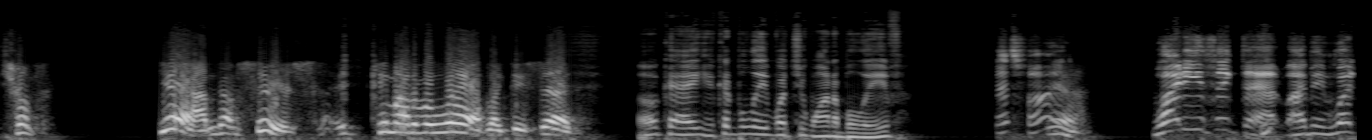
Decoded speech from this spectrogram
Trump. Yeah, I'm, I'm serious. It came out of a lab, like they said. Okay, you can believe what you want to believe. That's fine. Yeah. Why do you think that? I mean, what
